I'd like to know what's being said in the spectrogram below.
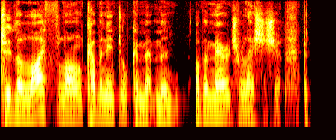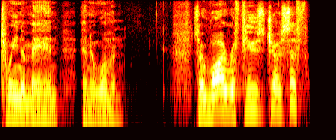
to the lifelong covenantal commitment of a marriage relationship between a man and a woman. So, why refuse Joseph?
